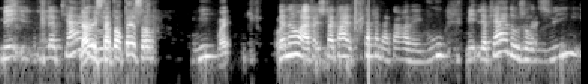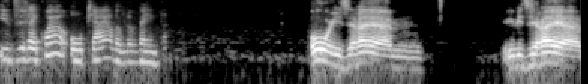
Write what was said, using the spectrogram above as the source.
Mais le piège. Non, mais c'est important, ça. Oui. Ouais. Non, non, je suis tout à fait d'accord avec vous. Mais le Pierre d'aujourd'hui, il dirait quoi au Pierre de 20 ans? Oh, il dirait. Euh, lui dirait euh,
